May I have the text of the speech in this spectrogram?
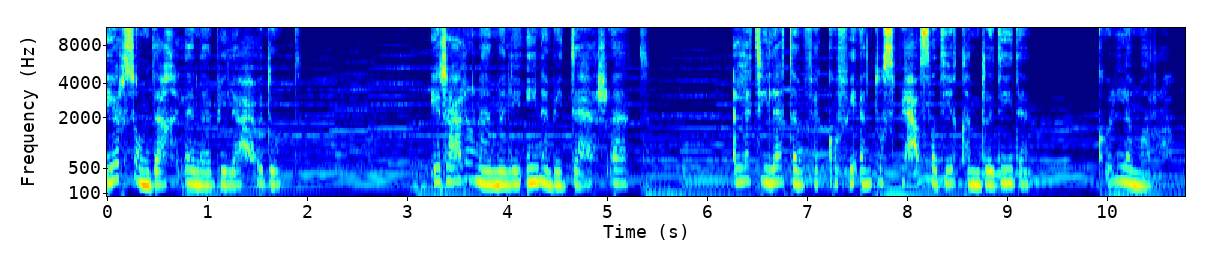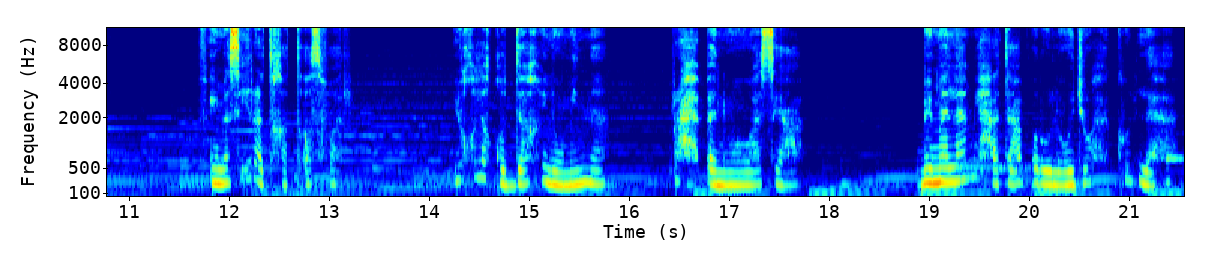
يرسم داخلنا بلا حدود. يجعلنا مليئين بالدهشات التي لا تنفك في أن تصبح صديقا جديدا كل مرة. في مسيرة خط أصفر يخلق الداخل منا رحبا وواسعا بملامح تعبر الوجوه كلها.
